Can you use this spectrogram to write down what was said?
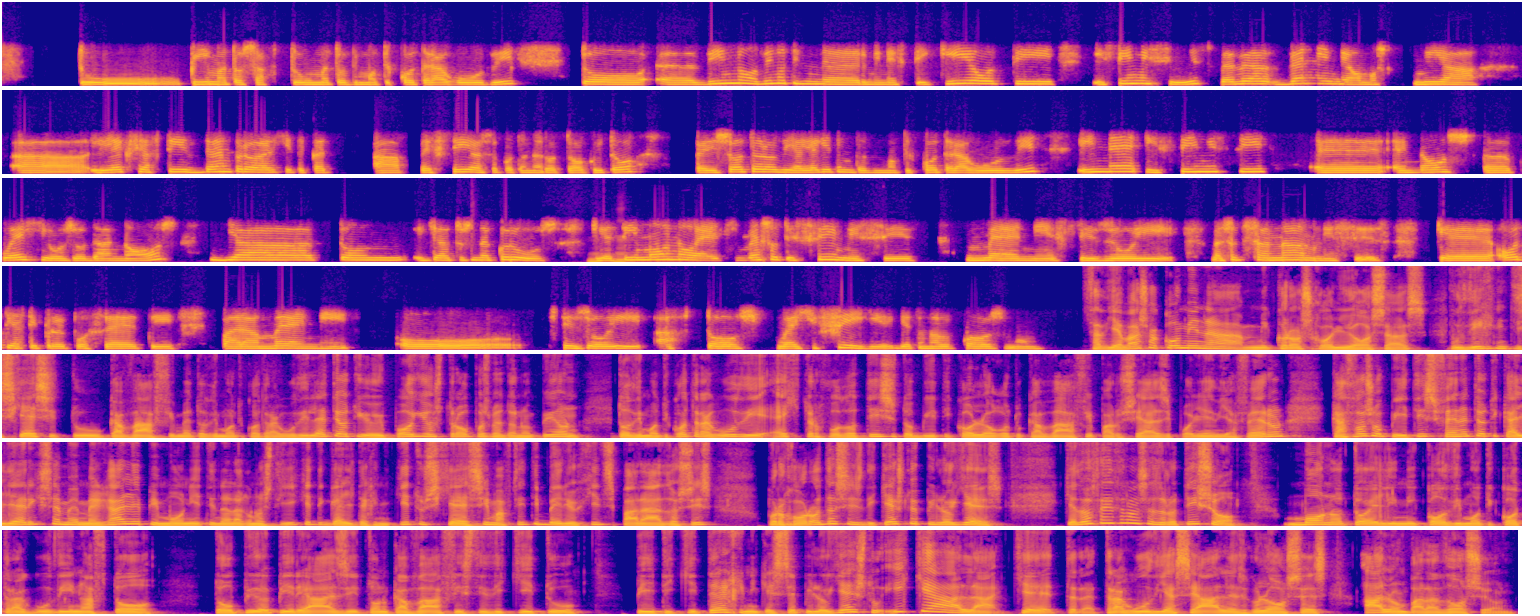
του ποίηματος αυτού με το δημοτικό τραγούδι το ε, δίνω, δίνω την ερμηνευτική ότι η θύμηση βέβαια δεν είναι όμως μία η λέξη αυτή δεν προέρχεται απευθείας από τον ερωτόκριτο. Περισσότερο διαλέγεται με το δημοτικό τραγούδι. Είναι η θύμηση ε, ενός ε, που έχει ο ζωντανός για, τον, για τους νεκρους γιατί μόνο έτσι μέσω της θύμησης μένει στη ζωή μέσω της ανάμνησης και ό,τι αυτή προϋποθέτει παραμένει ο, στη ζωή αυτός που έχει φύγει για τον άλλο κόσμο. Θα διαβάσω ακόμη ένα μικρό σχόλιο σας που δείχνει τη σχέση του Καβάφη με το δημοτικό τραγούδι. Λέτε ότι ο υπόγειος τρόπος με τον οποίο το δημοτικό τραγούδι έχει τροφοδοτήσει τον ποιητικό λόγο του Καβάφη παρουσιάζει πολύ ενδιαφέρον, καθώς ο ποιητής φαίνεται ότι καλλιέργησε με μεγάλη επιμονή την αναγνωστική και την καλλιτεχνική του σχέση με αυτή την περιοχή της παράδοσης, προχωρώντας στις δικές του επιλογές. Και εδώ θα ήθελα να σας ρωτήσω, μόνο το ελληνικό δημοτικό τραγούδι είναι αυτό το οποίο επηρεάζει τον Καβάφη στη δική του ποιητική τέχνη και στις επιλογές του ή και άλλα και τραγούδια σε άλλες γλώσσες άλλων παραδόσεων;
